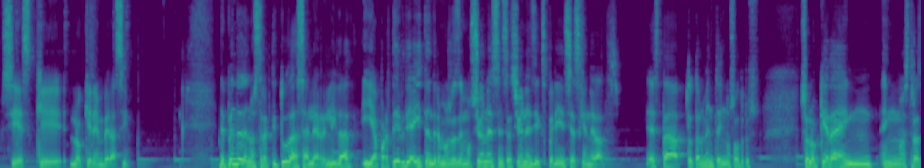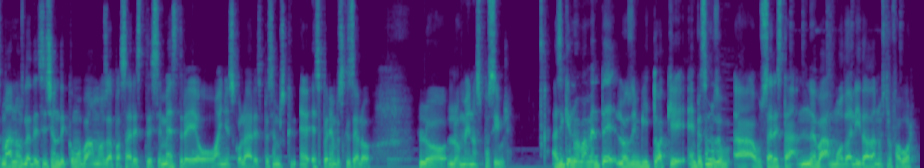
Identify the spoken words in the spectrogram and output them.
si es que lo quieren ver así. Depende de nuestra actitud hacia la realidad y a partir de ahí tendremos las emociones, sensaciones y experiencias generadas. Está totalmente en nosotros. Solo queda en, nuestras manos la decisión de cómo vamos a pasar este semestre o año escolar. Esperemos que, eh, esperemos que sea lo, lo, menos posible. Así que nuevamente los invito a que empecemos a usar esta nueva modalidad a nuestro favor.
